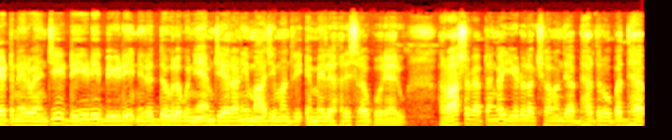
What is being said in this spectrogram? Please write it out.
టెట్ నిర్వహించి డీఈడీ బీఈడీ నిరుద్యోగులకు న్యాయం చేయాలని మాజీ మంత్రి ఎమ్మెల్యే హరీష్ రావు కోరారు. రాష్ట్ర వ్యాప్తంగా ఏడు లక్షల మంది అభ్యర్థులు ఉపాధ్యాయ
